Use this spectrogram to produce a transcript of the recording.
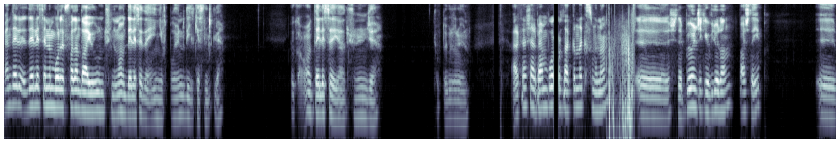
Ben DLS'nin bu arada FIFA'dan daha iyi olduğunu düşünüyorum ama DLS de en iyi futbol oyunu değil kesinlikle. Yok ama DLS ya düşününce. Çok da güzel oyun. Arkadaşlar ben bu arada hakkında kısmından eee, işte bir önceki videodan başlayıp eee,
